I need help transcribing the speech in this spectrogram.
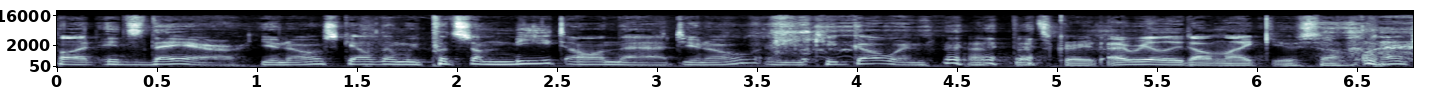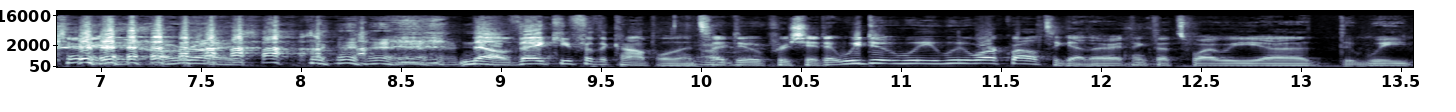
but it's there, you know. Skeleton. We put some meat on that, you know, and keep going. That, that's great. I really don't like you, so okay, all right. no. Thank you for the compliments. I do appreciate it. We do. We, we work well together. I think that's why we uh, we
